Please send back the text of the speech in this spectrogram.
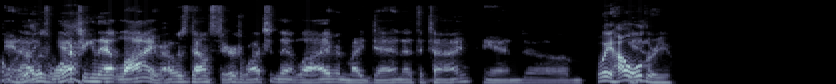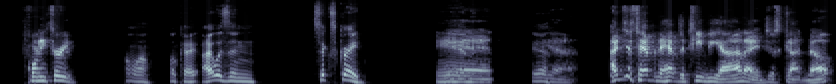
Oh, and I really? was Yeah. watching that live. I was downstairs watching that live in my den at the time, and um, Wait, how Yeah. old were you? 23. Oh wow. Okay, I was in sixth grade, and And, yeah. yeah. I just happened to have the TV on. I had just gotten up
